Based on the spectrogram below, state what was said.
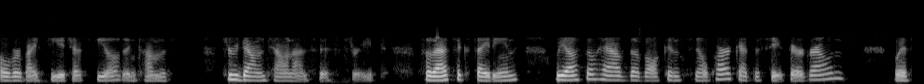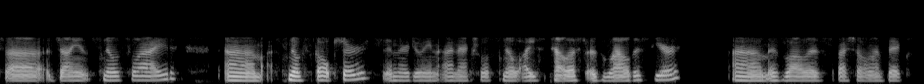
over by CHS Field and comes through downtown on Fifth Street. So that's exciting. We also have the Vulcan Snow Park at the State Fairgrounds with a giant snow slide, um, snow sculptures, and they're doing an actual snow ice palace as well this year, um, as well as Special Olympics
